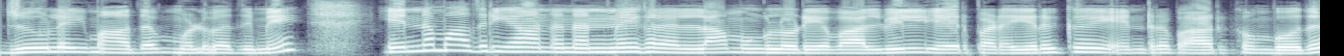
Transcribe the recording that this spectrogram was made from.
ஜூலை மாதம் முழுவதுமே என்ன மாதிரியான நன்மைகள் எல்லாம் உங்களுடைய வாழ்வில் ஏற்பட இருக்கு என்று பார்க்கும்போது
